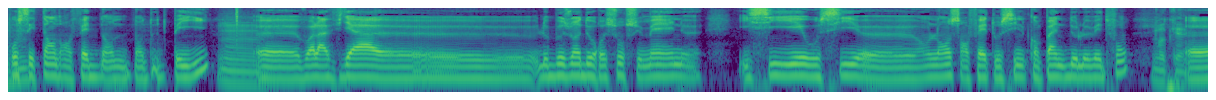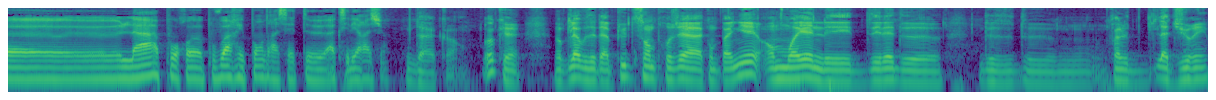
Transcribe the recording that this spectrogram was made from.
pour s'étendre en fait dans dans d'autres pays. Mhm. Voilà, via le besoin de ressources humaines ici et aussi euh, on lance en fait aussi une campagne de levée de fonds Ok. euh, là pour euh, pouvoir répondre à cette euh, accélération. D'accord. Ok. Donc là, vous êtes à plus de 100 projets à accompagner. En moyenne, les délais de, de, de enfin, le- la durée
